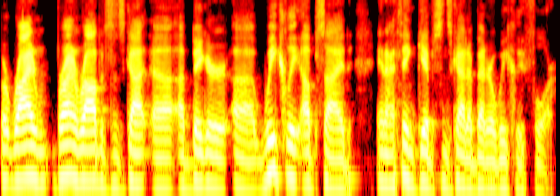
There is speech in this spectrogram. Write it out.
but Ryan Brian Robinson's got a, bigger uh, weekly upside, and I think Gibson's got a better weekly floor.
